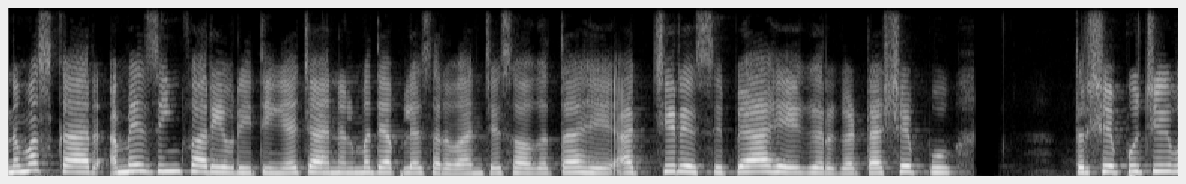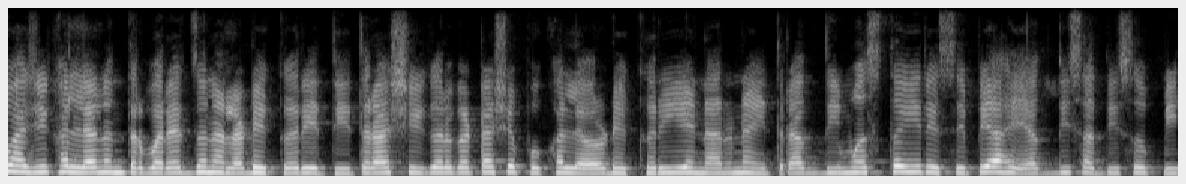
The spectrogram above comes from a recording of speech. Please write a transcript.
नमस्कार अमेझिंग फॉर एव्हरीथिंग या चॅनलमध्ये आपल्या सर्वांचे स्वागत आहे. आजची रेसिपी आहे गरगटा शेपू. तर शेपूची भाजी खाल्ल्यानंतर बऱ्याच जणाला ढेकर येते. तर अशी गरगटा शेपू खाल्ल्यावर ढेकरही येणार नाही. तर अगदी मस्त ही रेसिपी आहे. अगदी साधी सोपी.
